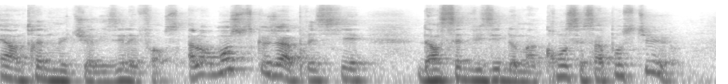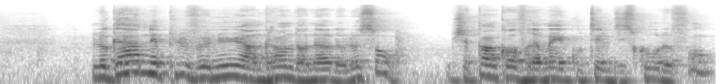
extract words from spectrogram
est en train de mutualiser les forces. Alors moi, ce que j'ai apprécié dans cette visite de Macron, c'est sa posture. Le gars n'est plus venu en grand donneur de leçons. Je n'ai pas encore vraiment écouté le discours de fond.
